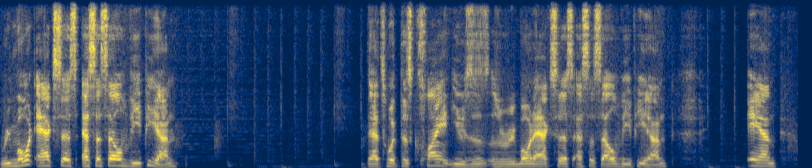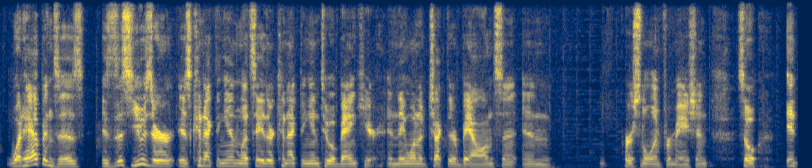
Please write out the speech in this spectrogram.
remote access SSL VPN. That's what this client uses is a remote access SSL VPN. And what happens is is this user is connecting in let's say they're connecting into a bank here and they want to check their balance and, and personal information. So it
